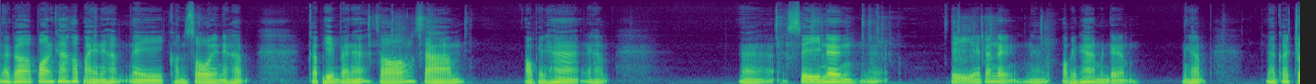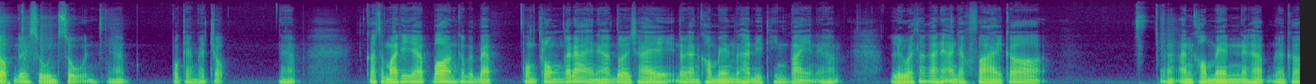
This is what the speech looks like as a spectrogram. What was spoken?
แล้วก็ป้อนค่าเข้าไปนะครับ ในคอนโซลเลยนะครับ ก็พิมพ์ไปนะสองสามออกเป็นห้านะครับอ่า c หนึ่งสี่แล้วก็หนึ่งนะออกเป็นห้าเหมือนเดิมนะครับ แล้วก็จบด้วยศูนย์ศูนย์นะครับ โปรแกรมก็จบนะครับ ก็สามารถที่จะป้อนเข้าไปแบบ ตรงๆก็ได้นะครับ โดยใช้โดยการคอมเมนต์บรรทัดนี้ทิ้งไปนะครับ หรือว่าต้องการให้อ่านจากไฟล์ก็อันคอมเมนต์นะครับ แล้วก็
